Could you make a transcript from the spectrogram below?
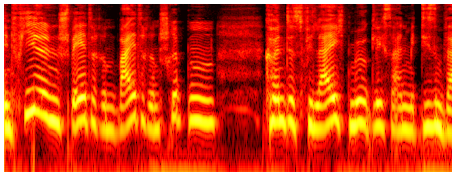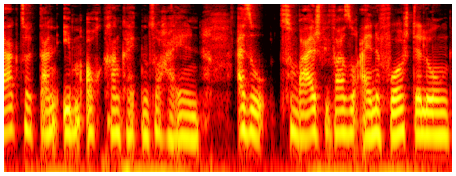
in vielen späteren weiteren Schritten könnte es vielleicht möglich sein, mit diesem Werkzeug dann eben auch Krankheiten zu heilen. Also zum Beispiel war so eine Vorstellung,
